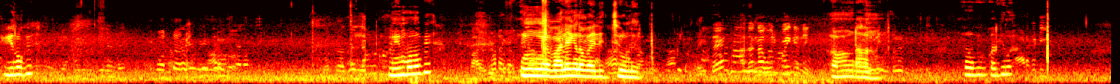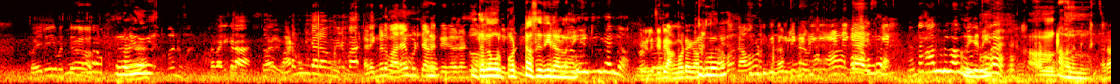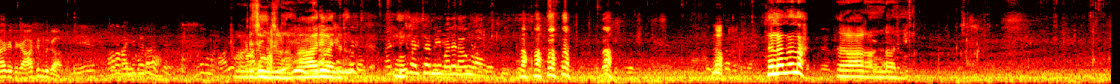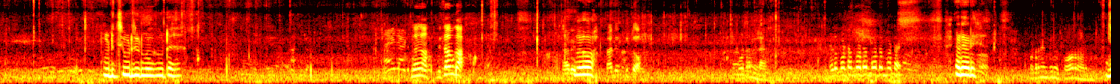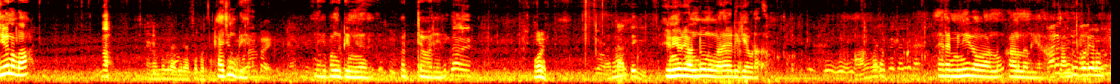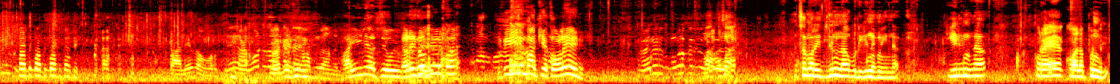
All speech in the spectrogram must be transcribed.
ഈ നോക്ക്. മീൻ നോക്ക്. ഇങ്ങനെ വല ഇങ്ങനെ വലിച്ചുകൊണ്ട് വരും. ഉണ്ടാകും മീൻ നോക്ക് കളിക്കുന്ന. ഇതെല്ലാം ഒരു പൊട്ട സ്ഥിതിയിലാണ് നീ. പിടിച്ചും പിടിച്ചു ആര് വാരി മീൻ പിടിച്ചു പിടിച്ചിട്ട് നോക്കി കൂട്ടെ കുടിയാ എനിക്കിപ്പം കിട്ടിയ മീനത് ഒറ്റ വലയിൽ ഇനി ഒരു രണ്ടു മൂന്ന് വരായിരിക്കും ഇവിടെ നേരെ മിനി ഗോ കാണുന്നു കാണുന്നുണ്ട് അച്ഛൻ പറ ഇതിൽ നിന്നാ പിടിക്കുന്ന മീന ഇതിലിങ്ങനെ കുറേ കൊലപ്പുണ്ട്.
